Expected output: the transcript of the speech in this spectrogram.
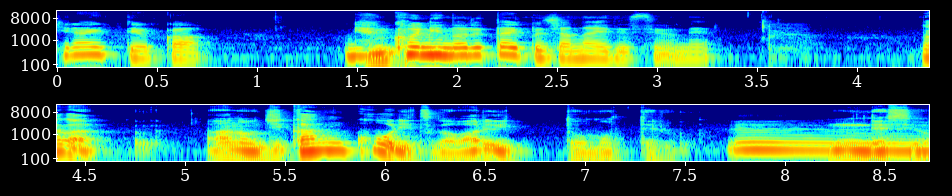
嫌いっていうか流行に乗るタイプじゃないですよね。なんかあの時間効率が悪いと思ってる。うんん。ですよ、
